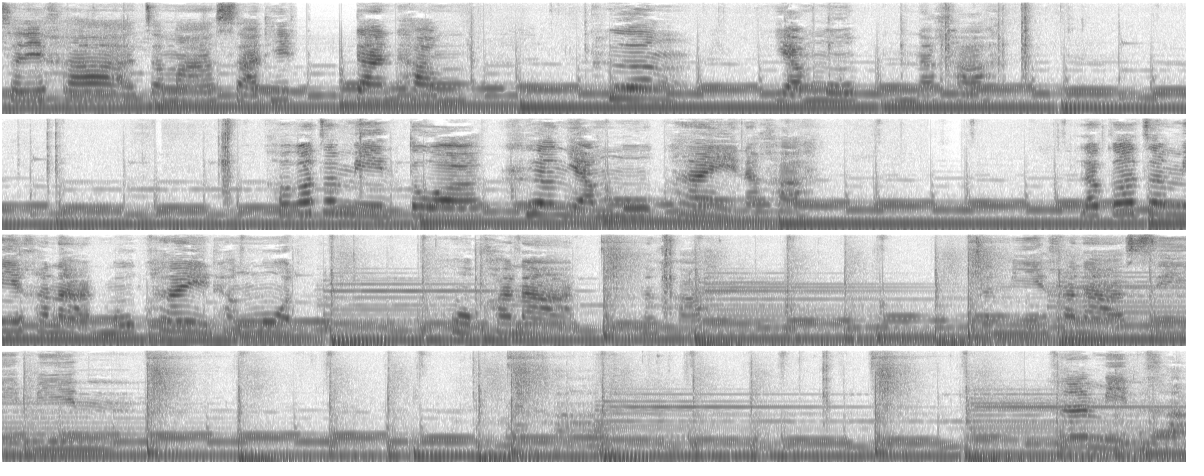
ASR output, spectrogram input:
สวัสดีค่ะ จะมาสาธิตการทำเครื่องย้ำมุกนะคะ เขาก็จะมีตัวเครื่องย้ำมุกให้นะคะ แล้วก็จะมีขนาดมุกให้ทั้งหมด 6 ขนาดนะคะ จะมีขนาด 4 มิลนะคะ 5 มิลค่ะ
